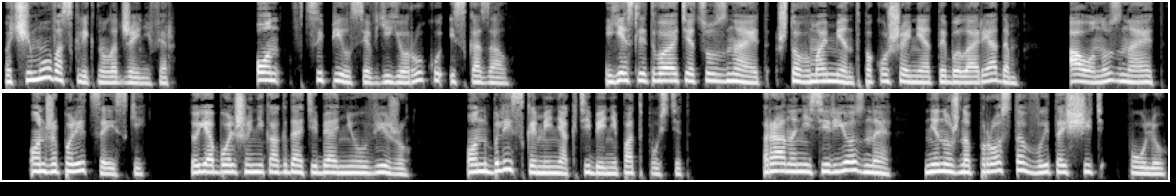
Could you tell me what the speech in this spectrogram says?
Почему? воскликнула Дженнифер. Он вцепился в ее руку и сказал, «Если твой отец узнает, что в момент покушения ты была рядом, а он узнает, он же полицейский, то я больше никогда тебя не увижу. Он близко меня к тебе не подпустит. Рана несерьезная, мне нужно просто вытащить пулю.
